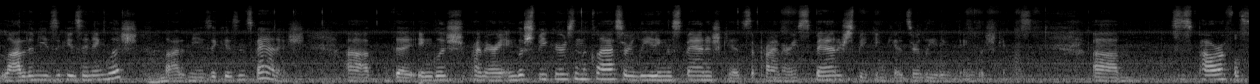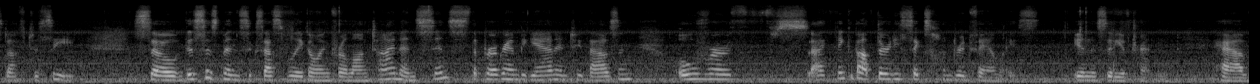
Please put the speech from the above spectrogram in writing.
a lot of the music is in English, mm-hmm. a lot of music is in Spanish. Uh, the English primary English speakers in the class are leading the Spanish kids. The primary Spanish speaking kids are leading the English kids. Um, this is powerful stuff to see. So this has been successfully going for a long time, and since the program began in 2000, over I think about 3,600 families in the city of Trenton have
